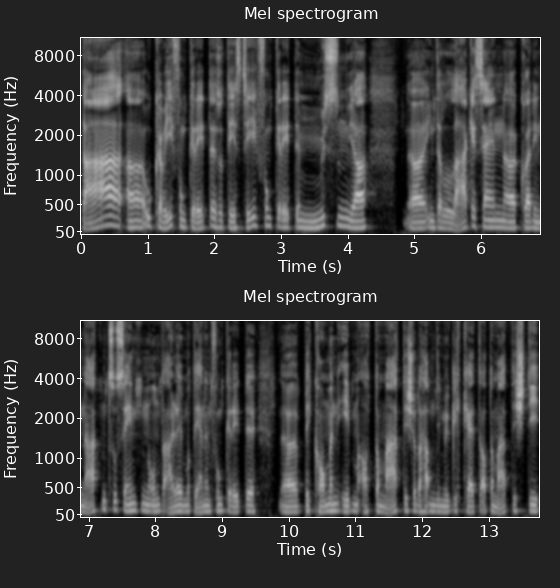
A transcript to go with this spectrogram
da äh, UKW-Funkgeräte, also DSC-Funkgeräte, müssen ja in der Lage sein, äh, Koordinaten zu senden und alle modernen Funkgeräte äh, bekommen eben automatisch oder haben die Möglichkeit, automatisch die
